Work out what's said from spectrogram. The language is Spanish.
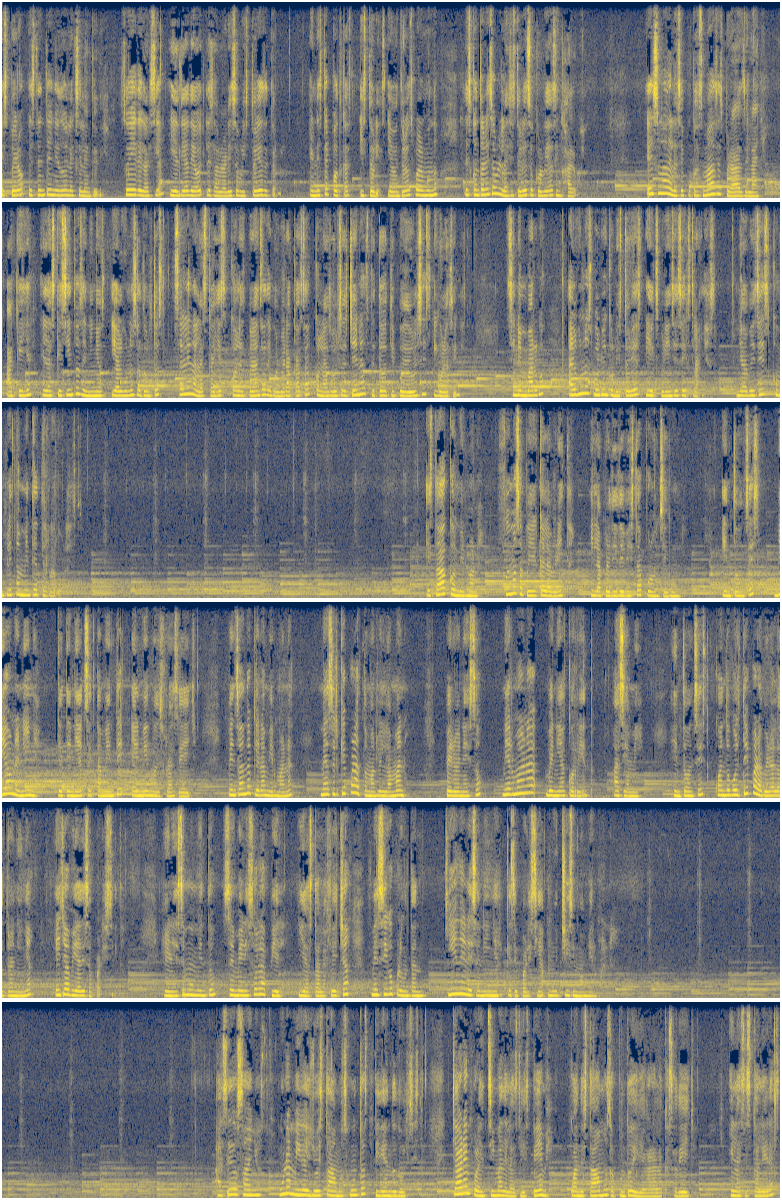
espero estén teniendo un excelente día. Soy Aide García y el día de hoy les hablaré sobre historias de terror. En este podcast, Historias y Aventuras por el Mundo, les contaré sobre las historias ocurridas en Halloween. Es una de las épocas más esperadas del año, aquella en las que cientos de niños y algunos adultos salen a las calles con la esperanza de volver a casa con las bolsas llenas de todo tipo de dulces y golosinas. Sin embargo, algunos vuelven con historias y experiencias extrañas, y a veces completamente aterradoras. Estaba con mi hermana. Fuimos a pedir calaverita y la perdí de vista por un segundo. Entonces vi a una niña que tenía exactamente el mismo disfraz de ella. Pensando que era mi hermana, me acerqué para tomarle la mano, pero en eso mi hermana venía corriendo hacia mí. Entonces, cuando volteé para ver a la otra niña, ella había desaparecido. En ese momento se me erizó la piel y hasta la fecha me sigo preguntando quién era esa niña que se parecía muchísimo a mi hermana. Hace dos años, una amiga y yo estábamos juntas pidiendo dulces. Ya eran por encima de las 10 pm, cuando estábamos a punto de llegar a la casa de ella. En las escaleras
